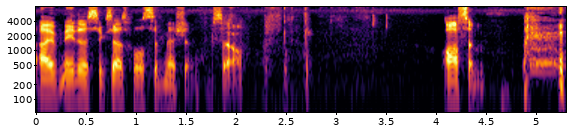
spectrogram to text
I've made a successful submission. So awesome.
